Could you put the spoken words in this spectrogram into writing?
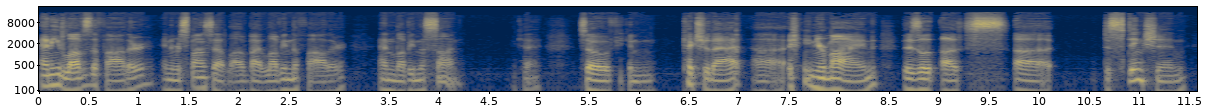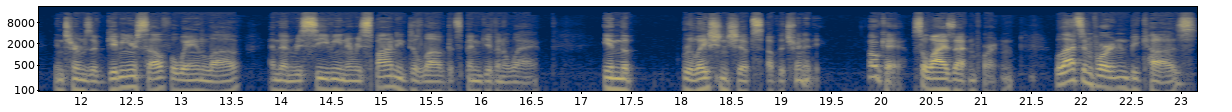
and he loves the Father in response to that love by loving the Father and loving the Son. Okay, so if you can picture that uh, in your mind, there's a, a, a distinction in terms of giving yourself away in love and then receiving and responding to love that's been given away in the relationships of the Trinity. Okay, so why is that important? Well, that's important because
